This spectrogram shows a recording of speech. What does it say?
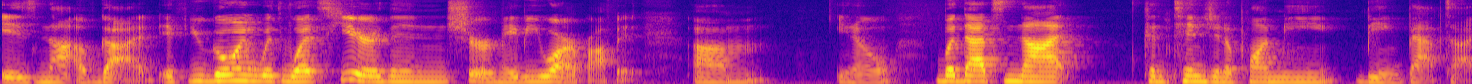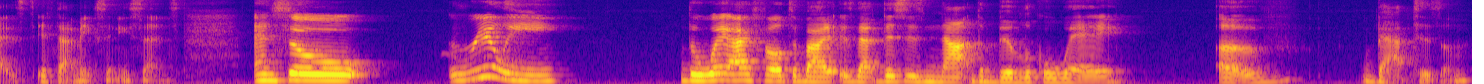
is not of God. If you're going with what's here, then sure, maybe you are a prophet. Um, you know, but that's not contingent upon me being baptized, if that makes any sense. And so, really, the way I felt about it is that this is not the biblical way of baptism.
